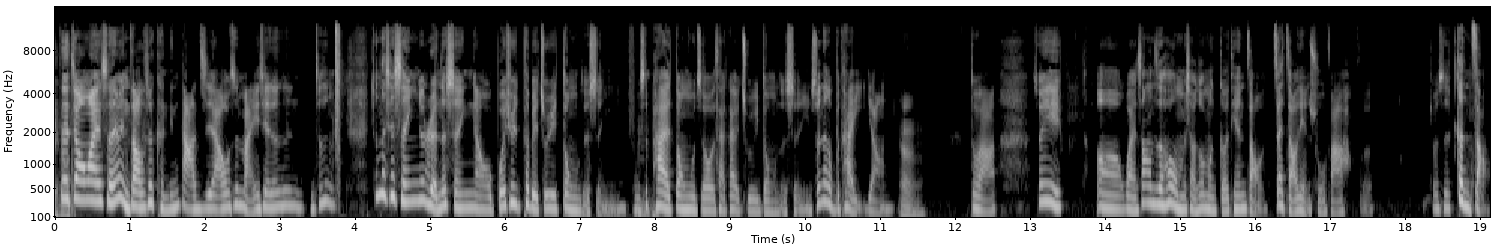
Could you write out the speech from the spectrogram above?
的。对，叫卖声，因为你知道，就垦丁大街啊，或是买一些，就是就是就那些声音，就人的声音啊，我不会去特别注意动物的声音。我是拍了动物之后才开始注意动物的声音，所以那个不太一样。嗯，对啊，所以呃，晚上之后，我们想说，我们隔天早再早点出发好了，就是更早。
